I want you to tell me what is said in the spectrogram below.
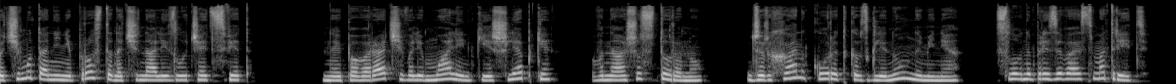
Почему-то они не просто начинали излучать свет, но и поворачивали маленькие шляпки в нашу сторону. Джерхан коротко взглянул на меня, словно призывая смотреть,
